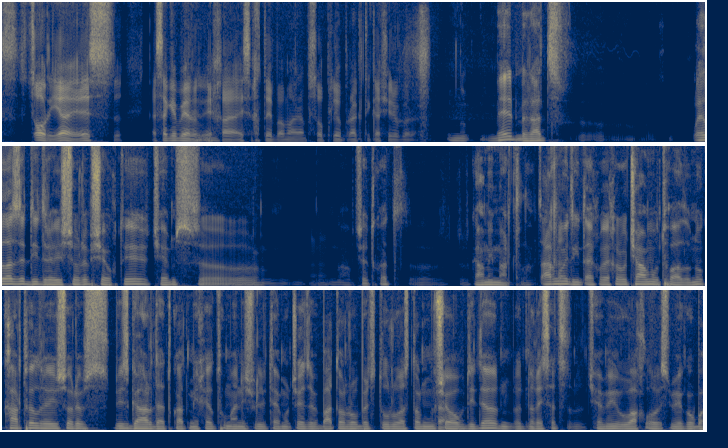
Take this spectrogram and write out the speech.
სწორია ეს გასაგებია რომ ეხა ეს ხდება მაგრამ სოფლიო პრაქტიკაში როგორ არის ნუ მე რაც ყველაზე დიდ რეჟისორებს შევხვდი ჩემს ასე ვთქვათ გამიმართლა. წარმოიდგინეთ ახლა ახლა რომ ჩამოთვალო, ნუ ქართველ რეჟისორებს ვის გარდა თქვა მიხეილ თუმანიშვილი, თემურ ჭეძები, ბატონ რობერტს ტურუასთან მუშაობდი და დღესაც ჩემი უახლოესი მეგობა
